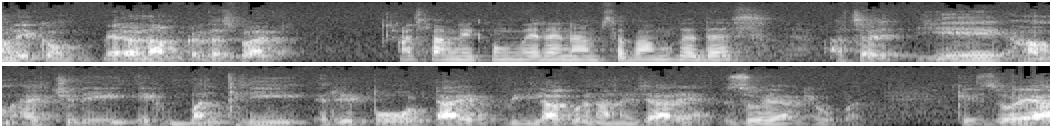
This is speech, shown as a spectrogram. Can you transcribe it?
वालेकुम मेरा नाम कदस भट्ट अस्सलाम वालेकुम मेरा नाम सबा मुकदस। अच्छा ये हम एक्चुअली एक मंथली रिपोर्ट टाइप वीलाग बनाने जा रहे हैं जोया के ऊपर कि जोया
